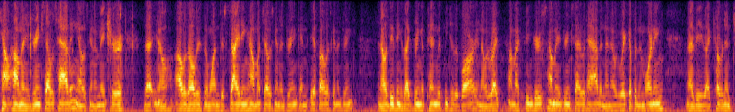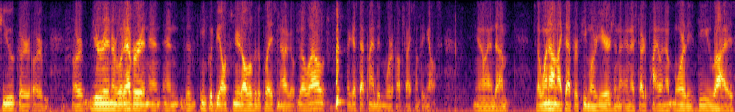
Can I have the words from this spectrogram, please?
count how many drinks I was having. I was going to make sure that you know I was always the one deciding how much I was going to drink and if I was going to drink. And I would do things like bring a pen with me to the bar, and I would write on my fingers how many drinks I would have, and then I would wake up in the morning, and I'd be like covered in puke or or, or urine or whatever, and, and and the ink would be all smeared all over the place, and I would go, well, I guess that plan didn't work. I'll try something else, you know. And um, so I went on like that for a few more years, and and I started piling up more of these DUIs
